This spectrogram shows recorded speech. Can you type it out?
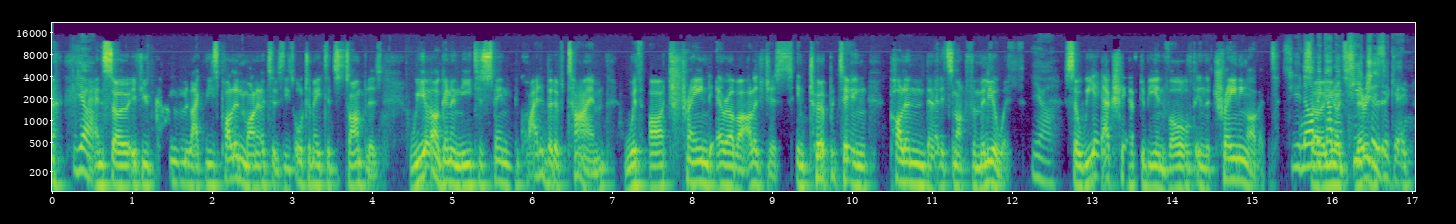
yeah. And so if you come like these pollen monitors, these automated samplers, we are going to need to spend quite a bit of time with our trained aerobiologists interpreting pollen that it's not familiar with. Yeah. So we actually have to be involved in the training of it. So you're now so, becoming you know, teachers again.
